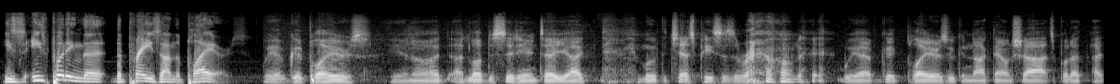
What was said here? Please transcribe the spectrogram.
he's he's putting the the praise on the players. We have good players. You know, I'd, I'd love to sit here and tell you I move the chess pieces around. we have good players who can knock down shots, but I, I,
